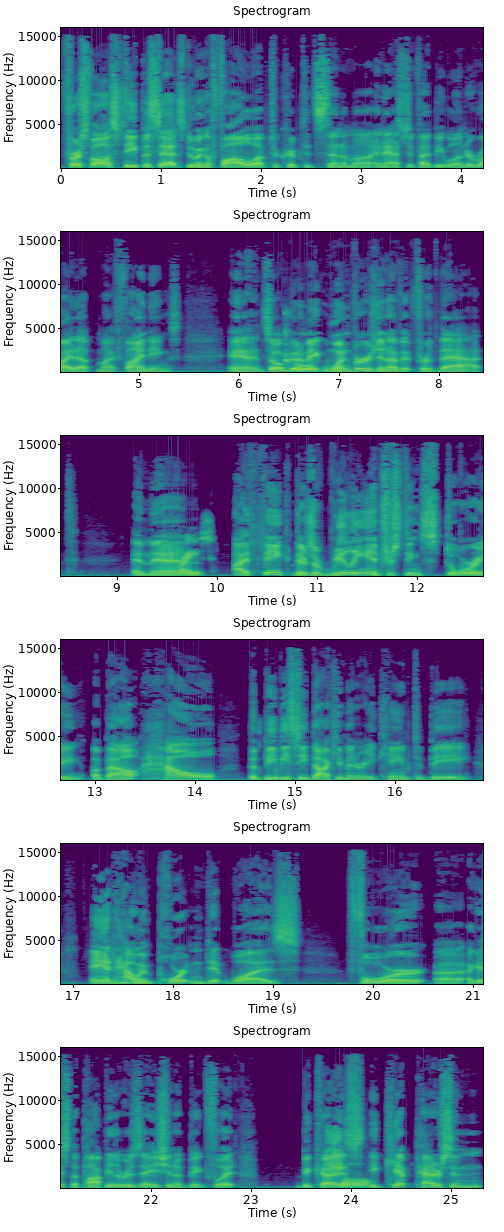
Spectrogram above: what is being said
first of all, Steve Bissette's doing a follow up to Cryptid Cinema and asked if I'd be willing to write up my findings. And so I'm going to make one version of it for that. And then Great. I think there's a really interesting story about how the BBC documentary came to be and how Mhm. important it was for, uh, I guess, the popularization of Bigfoot because Sure. it kept Patterson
